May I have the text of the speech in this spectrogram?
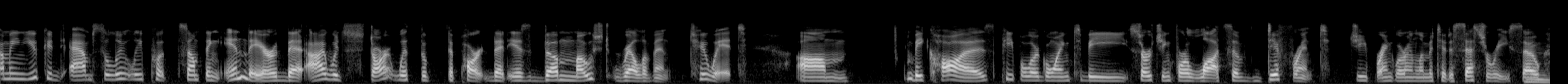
I mean, you could absolutely put something in there that I would start with the, the part that is the most relevant to it. Um, because people are going to be searching for lots of different Jeep Wrangler Unlimited accessories. So, Mm.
